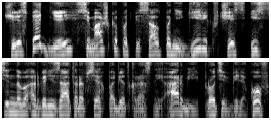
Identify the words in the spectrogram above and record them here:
Через пять дней Семашко подписал панигирик в честь истинного организатора всех побед Красной Армии против беляков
